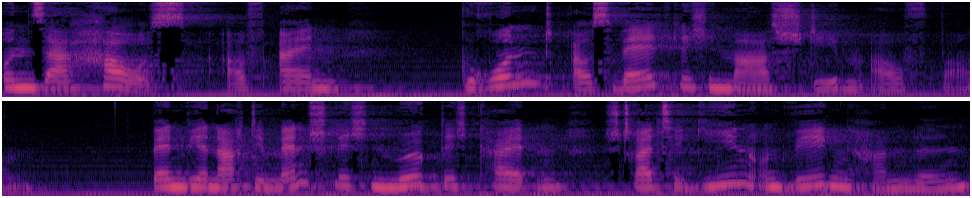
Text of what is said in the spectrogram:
unser Haus auf einen Grund aus weltlichen Maßstäben aufbauen, wenn wir nach den menschlichen Möglichkeiten, Strategien und Wegen handeln,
